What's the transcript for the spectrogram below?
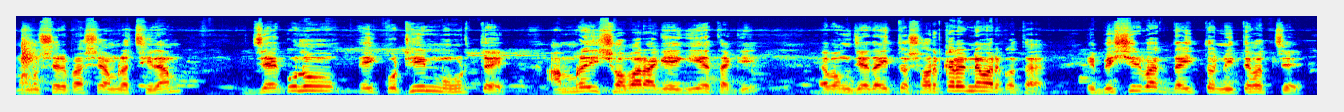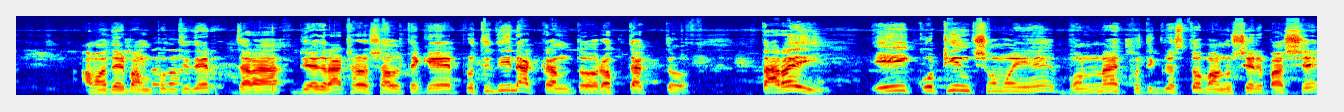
মানুষের পাশে আমরা ছিলাম। যে কোনো এই কঠিন মুহূর্তে আমরাই সবার আগে এগিয়ে থাকি। এবং যে দায়িত্ব সরকারের নেওয়ার কথা, এই বেশিরভাগ দায়িত্ব নিতে হচ্ছে আমাদের বামপন্থীদের। যারা দু হাজার আঠারো সাল থেকে প্রতিদিন আক্রান্ত, রক্তাক্ত, তারাই এই কঠিন সময়ে বন্যায় ক্ষতিগ্রস্ত মানুষের পাশে,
